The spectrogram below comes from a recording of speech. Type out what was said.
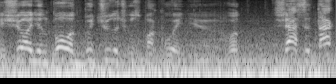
Еще один повод быть чуточку спокойнее. Вот сейчас и так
